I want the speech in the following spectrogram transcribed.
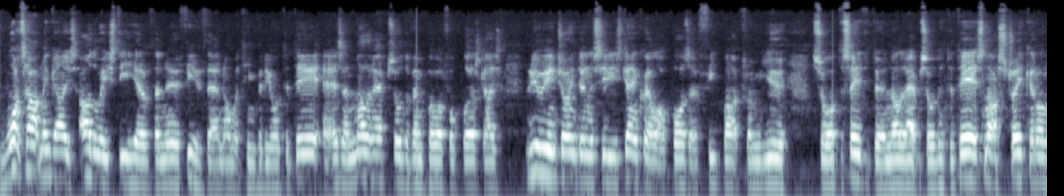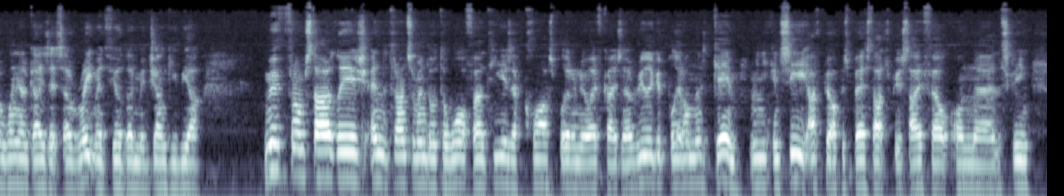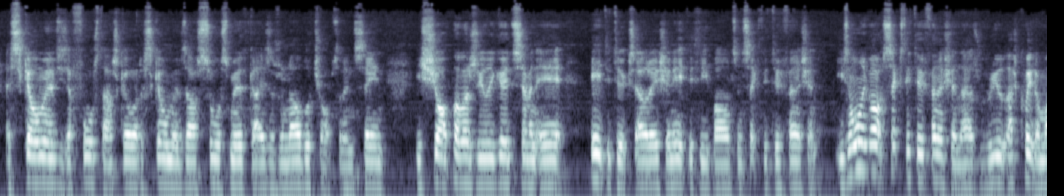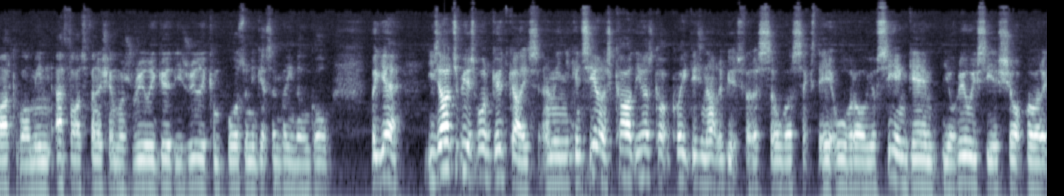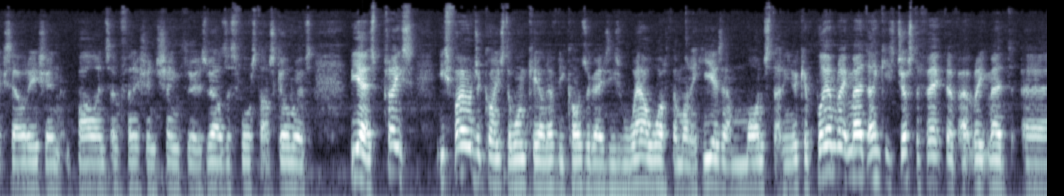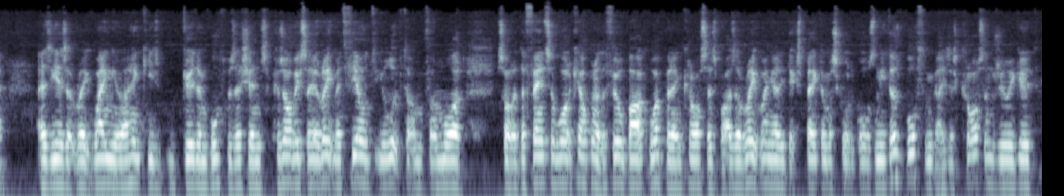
What's happening guys, RWHD here with a new FIFA 13 Ultimate Team video and today it is another episode of NPOWERFUL Players guys. Really enjoying doing the series, getting quite a lot of positive feedback from you so I've decided to do another episode and today it's not a striker or a winger guys, it's a right midfielder Mujangi Bia. Moved from Standard Liège in the transfer window to Watford. He is a class player in real life, guys, and a really good player on this game. I mean, you can see I've put up his best attributes I felt on uh, the screen. His skill moves, he's a four-star skiller. His skill moves are so smooth, guys. His Ronaldo chops are insane. His shot power is really good, 78, 82 acceleration, 83 balance, and 62 finishing. He's only got 62 finishing. That's real. That's quite remarkable. I mean, I thought his finishing was really good. He's really composed when he gets in behind on goal. But yeah. His attributes were good, guys. I mean, you can see on his card he has got quite decent attributes for his silver 68 overall. You'll see in game, you'll really see his shot power, acceleration, balance, and finishing shine through, as well as his 4 star skill moves. But yeah, his price, he's 500 coins to 1k on every console, guys. He's well worth the money. He is a monster. You, know, you can play him right mid. I think he's just effective at right mid. Uh, as he is at right wing, you know, I think he's good in both positions because obviously at right midfield you looked at him for more sort of defensive work, helping at the full back, whipping in crosses. But as a right winger, you'd expect him to score goals, and he does both of them, guys. His crossing's really good.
